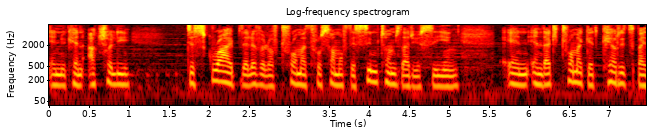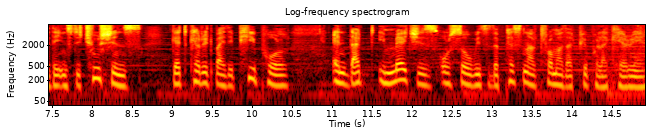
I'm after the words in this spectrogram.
and you can actually describe the level of trauma through some of the symptoms that you're seeing and, and that trauma get carried by the institutions, get carried by the people, and that emerges also with the personal trauma that people are carrying.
